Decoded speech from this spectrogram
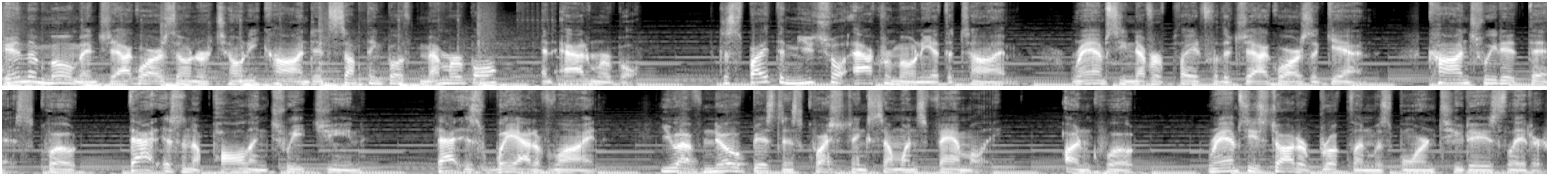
In the moment, Jaguars owner Tony Khan did something both memorable and admirable. Despite the mutual acrimony at the time, Ramsey never played for the Jaguars again. Khan tweeted this quote, That is an appalling tweet, Gene. That is way out of line. You have no business questioning someone's family. Unquote. Ramsey's daughter Brooklyn was born two days later.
